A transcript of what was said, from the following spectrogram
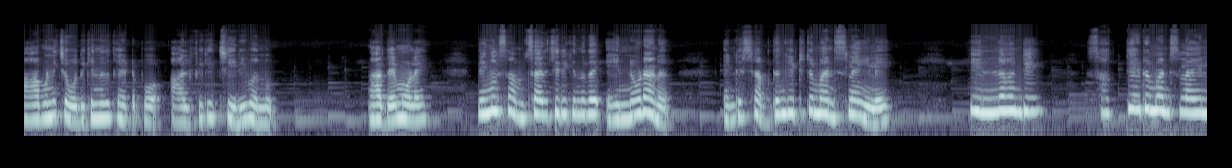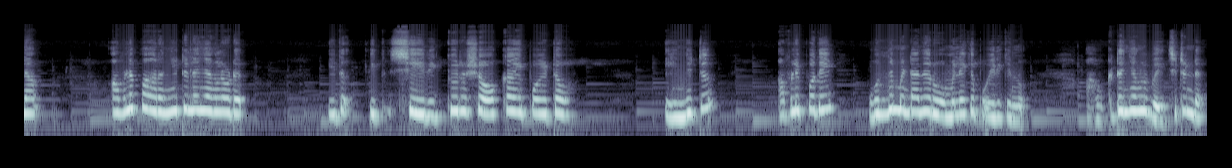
ആവണി ചോദിക്കുന്നത് കേട്ടപ്പോൾ ആൽഫിക്ക് ചിരി വന്നു. അതെ മോളെ നിങ്ങൾ സംസാരിച്ചിരിക്കുന്നത് എന്നോടാണ്. എന്റെ ശബ്ദം കേട്ടിട്ട് മനസ്സിലായില്ലേ? ഇല്ല ആന്റി സത്യമായിട്ട് മനസ്സിലായില്ല. അവൾ പറഞ്ഞിട്ടില്ല ഞങ്ങളോട്. ഇത് ഇത് ശരിക്കൊരു ഷോക്കായി പോയിട്ടോ? എന്നിട്ട് അവളിപ്പോൾ ദേ ഒന്നും മിണ്ടാതെ റൂമിലേക്ക് പോയിരിക്കുന്നു. അവക്കിട്ട് ഞങ്ങൾ വെച്ചിട്ടുണ്ട്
